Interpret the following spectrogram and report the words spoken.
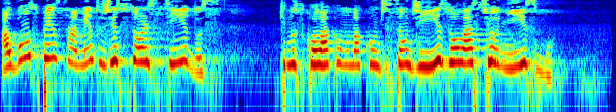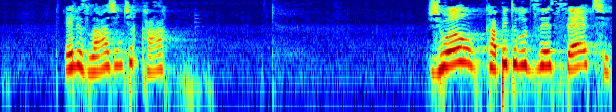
Alguns pensamentos distorcidos que nos colocam numa condição de isolacionismo. Eles lá, a gente cá. João, capítulo 17.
